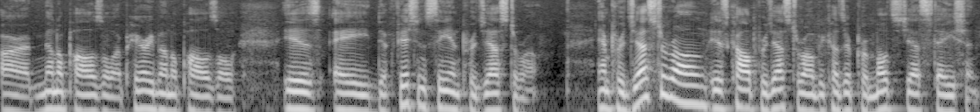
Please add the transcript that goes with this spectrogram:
are menopausal or perimenopausal is a deficiency in progesterone. And progesterone is called progesterone because it promotes gestation.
